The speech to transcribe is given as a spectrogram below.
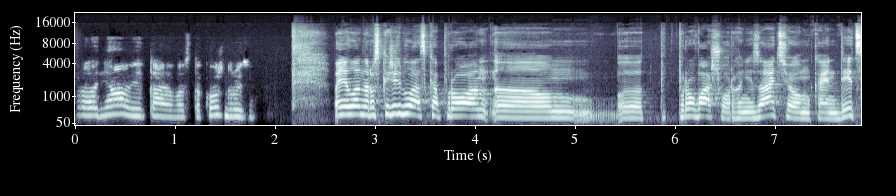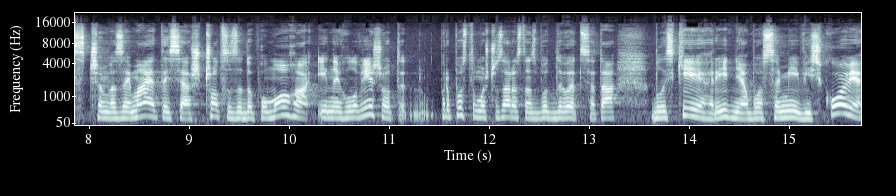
Доброго дня, вітаю вас також, друзі. Пані Олено, розкажіть, будь ласка, про, ем, е, про вашу організацію КНДИЦ, чим ви займаєтеся, що це за допомога, і найголовніше, от припустимо, що зараз нас будуть дивитися та близькі, рідні або самі військові,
